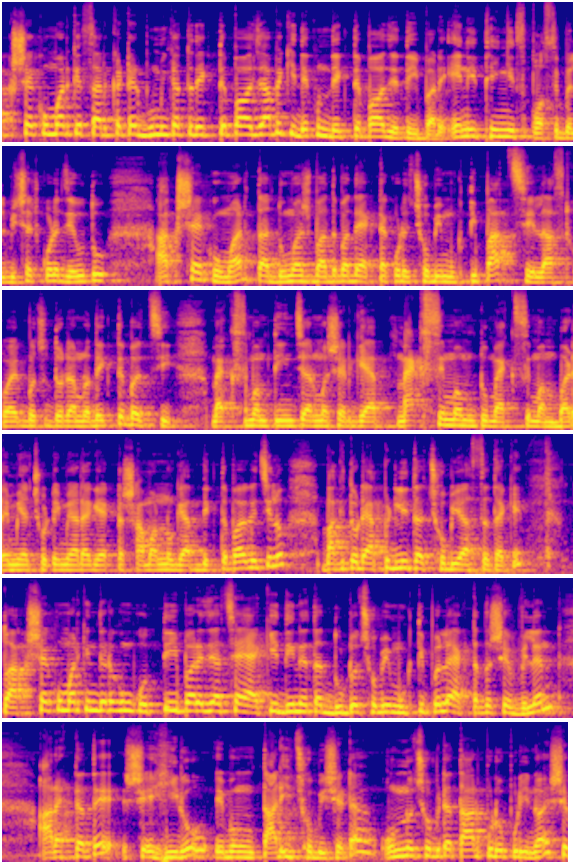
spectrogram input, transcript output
অক্ষয় কুমারকে সার্কাটের ভূমিকাতে দেখতে পাওয়া যাবে কি? দেখুন, দেখতে পাওয়া যেতেই পারে। এনিথিং ইজ পসিবল বিশেষ করে যেহেতু অক্ষয় কুমার তার দু মাস বাদে বাদে একটা করে ছবি মুক্তি পাচ্ছে। লাস্ট কয়েক বছর ধরে আমরা দেখতে পাচ্ছি ম্যাক্সিমাম তিন চার মাসের গ্যাপ ম্যাক্সিমাম টু ম্যাক্সিমাম বাড়ে মিয়া, ছোটে মিয়ার আগে একটা সামান্য গ্যাপ দেখতে পাওয়া গেছিল, বাকি তো র্যাপিডলি তার ছবি আসতে থাকে। তো অক্ষয় কুমার কিন্তু এরকম করতেই পারে যে আচ্ছা একই দিনে তার দুটো ছবি মুক্তি পেল একটাতে সে ভিলেন আর একটাতে সে হিরো এবং তারই ছবি সেটা। অন্য ছবিটা তার পুরোপুরি নয়, সে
